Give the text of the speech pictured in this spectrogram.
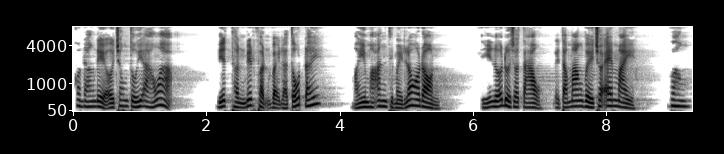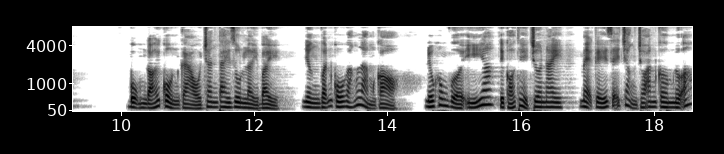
Con đang để ở trong túi áo ạ. Biết thân biết phận vậy là tốt đấy. Mày mà ăn thì mày lo đòn. Tí nữa đưa cho tao, để tao mang về cho em mày. Vâng. Bụng đói cồn cào, chân tay run lẩy bẩy, nhưng vẫn cố gắng làm cỏ. Nếu không vừa ý thì có thể trưa nay mẹ kế sẽ chẳng cho ăn cơm nữa.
